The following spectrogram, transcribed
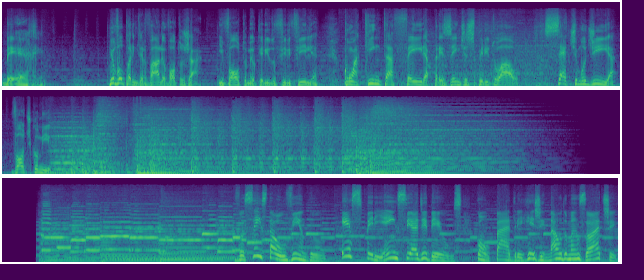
é. Eu vou para o intervalo, eu volto já. E volto, meu querido filho e filha, com a quinta-feira presente espiritual, sétimo dia. Volte comigo. Você está ouvindo Experiência de Deus com o Padre Reginaldo Manzotti,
